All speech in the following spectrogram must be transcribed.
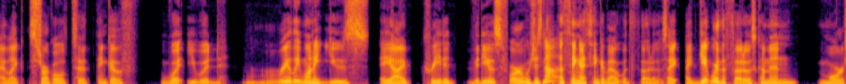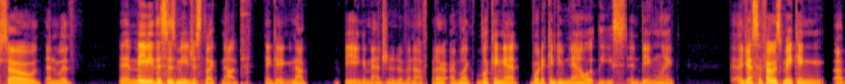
I like struggle to think of what you would really want to use AI created videos for, which is not a thing I think about with photos. I, I get where the photos come in more so than with eh, maybe this is me just like not thinking, not being imaginative enough, but I, I'm like looking at what it can do now at least and being like, I guess if I was making a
